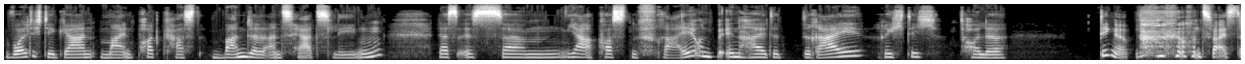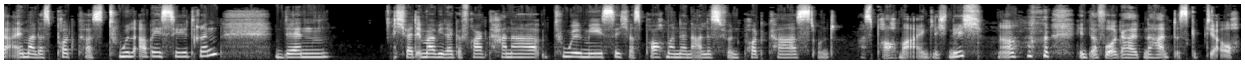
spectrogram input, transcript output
wollte ich dir gern mein Podcast Bundle ans Herz legen. Das ist ähm, ja kostenfrei und beinhaltet drei richtig tolle Dinge. Und zwar ist da einmal das Podcast Tool ABC drin, denn ich werde immer wieder gefragt, Hanna, toolmäßig, was braucht man denn alles für einen Podcast und was braucht man eigentlich nicht? Ne? Hinter vorgehaltener Hand. Es gibt ja auch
